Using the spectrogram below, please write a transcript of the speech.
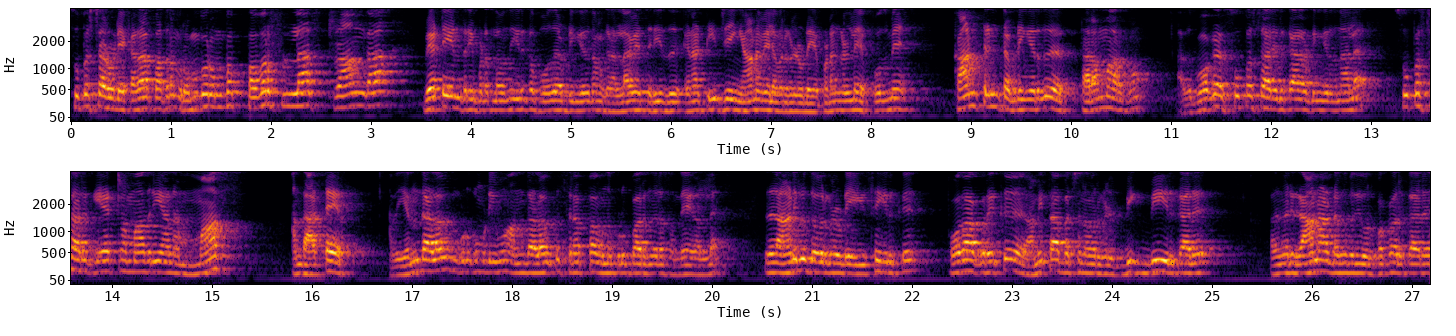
சூப்பர் ஸ்டாருடைய கதாபாத்திரம் ரொம்ப ரொம்ப பவர்ஃபுல்லாக ஸ்ட்ராங்காக வேட்டையன் திரைப்படத்தில் வந்து இருக்க போகுது அப்படிங்கிறது நமக்கு நல்லாவே தெரியுது. ஏன்னா டிஜே ஞானவேல் அவர்களுடைய படங்களில் எப்போதுமே கான்டென்ட் அப்படிங்கிறது தரமாக இருக்கும். அதுபோக சூப்பர் ஸ்டார் இருக்கார் அப்படிங்கிறதுனால சூப்பர் ஸ்டாருக்கு ஏற்ற மாதிரியான மாஸ் அந்த அட்டையர் அது எந்த அளவுக்கு கொடுக்க முடியுமோ அந்த அளவுக்கு சிறப்பாக வந்து கொடுப்பாருங்கிற சந்தேகம் இல்லை. இதில் அனிருத் அவர்களுடைய இசை இருக்குது போதாக்குறைக்கு அமிதாப் பச்சன் அவர்கள் பிக் பி இருக்கார். அது மாதிரி ராணா டகுபதி ஒரு பக்கம் இருக்கார்.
